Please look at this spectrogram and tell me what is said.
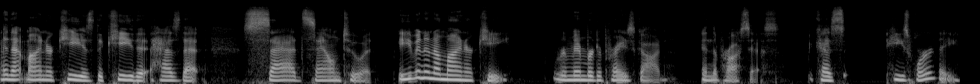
and that minor key is the key that has that sad sound to it. Even in a minor key remember to praise god in the process because he's worthy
